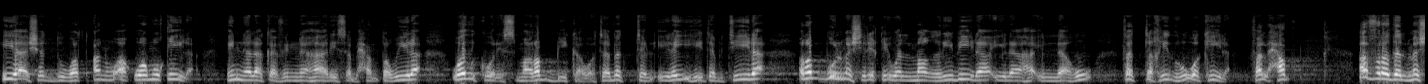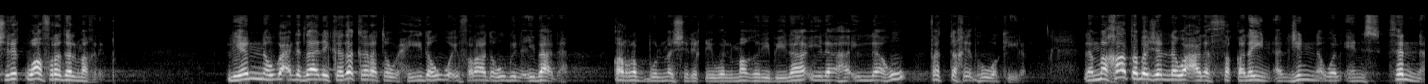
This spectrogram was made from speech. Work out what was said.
هي أشد وطئا وأقوم قيلا. إن لك في النهار سبحا طويلا واذكر اسم ربك وتبتل إليه تبتيلا. رب المشرق والمغرب لا إله إلا هو فاتخذه وكيلا. فالحظ أفرد المشرق وأفرد المغرب. لأنه بعد ذلك ذكر توحيده وإفراده بالعبادة. قال رب المشرق والمغرب لا إله إلا هو فاتخذه وكيلا. لما خاطب جل وعلا الثقلين الجن والإنس ثنى.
